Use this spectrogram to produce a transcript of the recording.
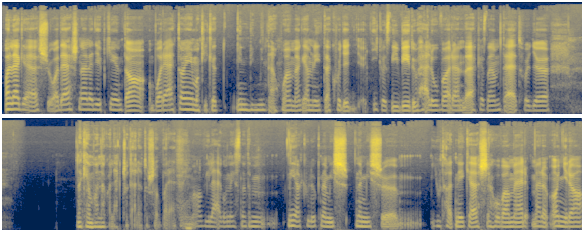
a legelső adásnál egyébként a, a barátaim, akiket mindig mindenhol megemlítek, hogy egy, egy igazi védőhálóval rendelkezem, tehát, hogy nekem vannak a legcsodálatosabb barátaim a világon, és szerintem nélkülük nem is, nem is juthatnék el sehova, mert, mert annyira,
